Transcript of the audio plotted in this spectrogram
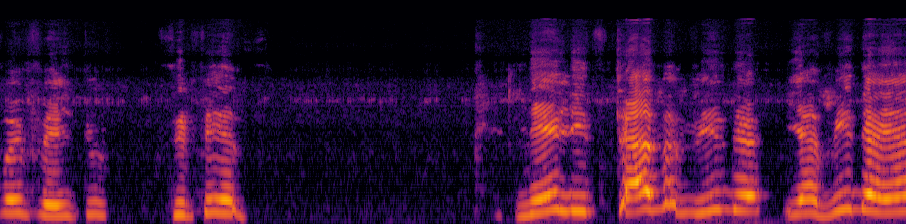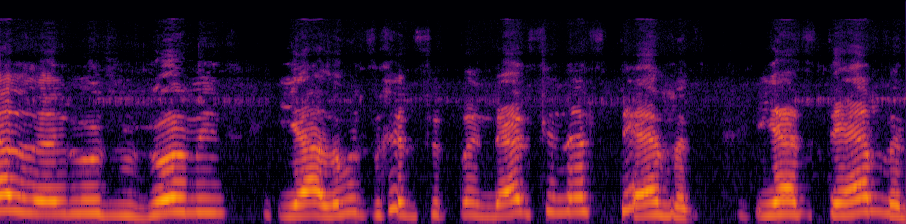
foi feito se fez. Nele estava a vida, e a vida era a luz dos homens e a luz resplandece nas trevas, e as trevas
